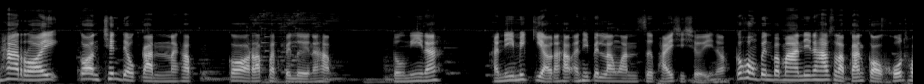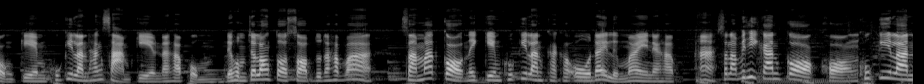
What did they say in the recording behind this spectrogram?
1,500 ก้อนเช่นเดียวกันนะครับ ก็รับกันไปเลยนะครับ ตรงนี้นะ อันนี้ไม่เกี่ยวนะครับ อันนี้เป็นรางวัลเซอร์ไพรส์เฉยๆเนาะ ก็คงเป็นประมาณนี้นะครับสำหรับการกรอกโค้ดของเกมคุกกี้รันทั้ง 3 เกมนะครับผม เดี๋ยวผมจะลองตรวจสอบดูนะครับว่าสามารถกรอกในเกมคุกกี้รันคาคาโอได้หรือไม่นะครับ อะสำหรับวิธีการกรอกของคุกกี้รัน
